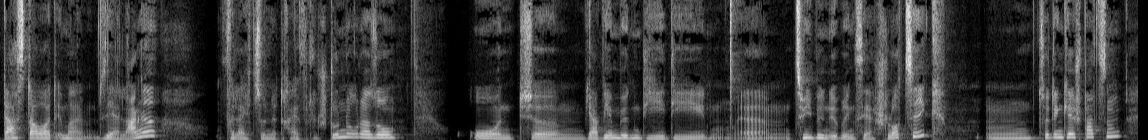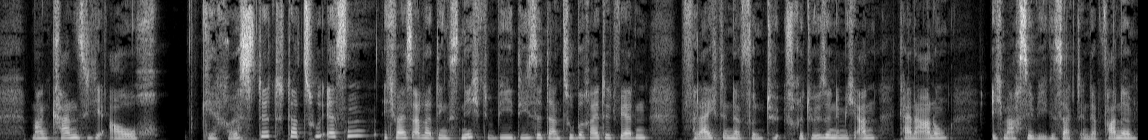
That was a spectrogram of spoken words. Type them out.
Das dauert immer sehr lange, vielleicht so eine Dreiviertelstunde oder so. Und ähm, ja, wir mögen die, die ähm, Zwiebeln übrigens sehr schlotzig mh, mm, zu den Kirschspatzen. Man kann sie auch geröstet dazu essen. Ich weiß allerdings nicht, wie diese dann zubereitet werden. Vielleicht in der Fritteuse nehme ich an. Keine Ahnung. Ich mache sie, wie gesagt, in der Pfanne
